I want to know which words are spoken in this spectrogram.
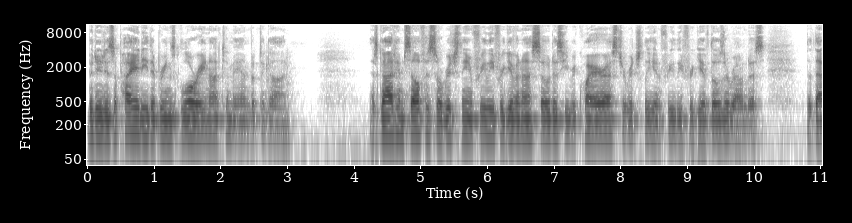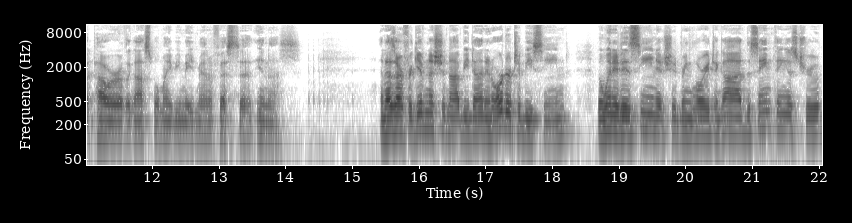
but it is a piety that brings glory not to man but to God. As God Himself has so richly and freely forgiven us, so does He require us to richly and freely forgive those around us, that that power of the gospel might be made manifest uh, in us. And as our forgiveness should not be done in order to be seen, but when it is seen, it should bring glory to God. The same thing is true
